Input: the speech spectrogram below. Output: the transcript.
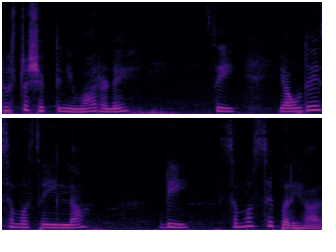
ದುಷ್ಟಶಕ್ತಿ ನಿವಾರಣೆ, ಸಿ, ಯಾವುದೇ ಸಮಸ್ಯೆ ಇಲ್ಲ, ಡಿ, ಸಮಸ್ಯೆ ಪರಿಹಾರ.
